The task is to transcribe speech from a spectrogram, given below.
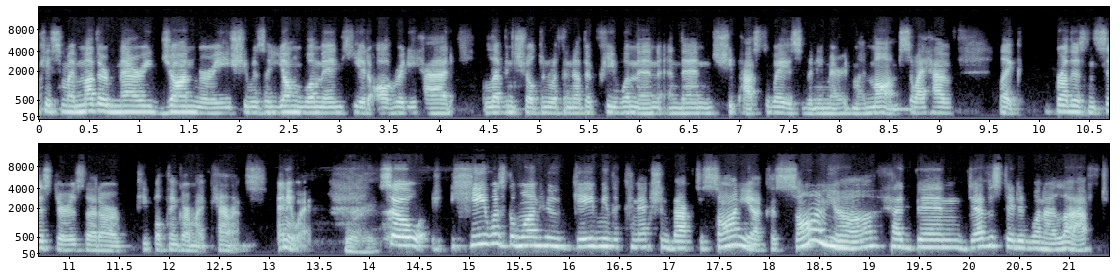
okay, so my mother married John Murray. She was a young woman. He had already had 11 children with another Cree woman, and then she passed away. So then he married my mom. So I have like brothers and sisters that are people think are my parents. Anyway, right. so he was the one who gave me the connection back to Sonia because Sonia had been devastated when I left,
